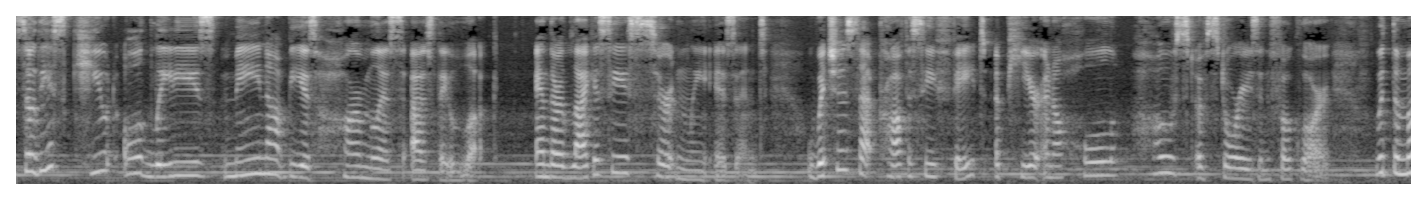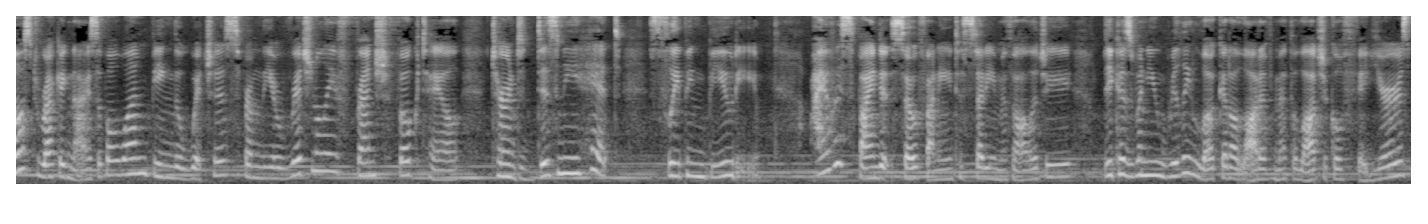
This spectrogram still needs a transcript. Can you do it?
So these cute old ladies may not be as harmless as they look and their legacy certainly isn't. Witches that prophesy fate appear in a whole host of stories in folklore, with the most recognizable one being the witches from the originally French folktale turned Disney hit Sleeping Beauty. I always find it so funny to study mythology because when you really look at a lot of mythological figures,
